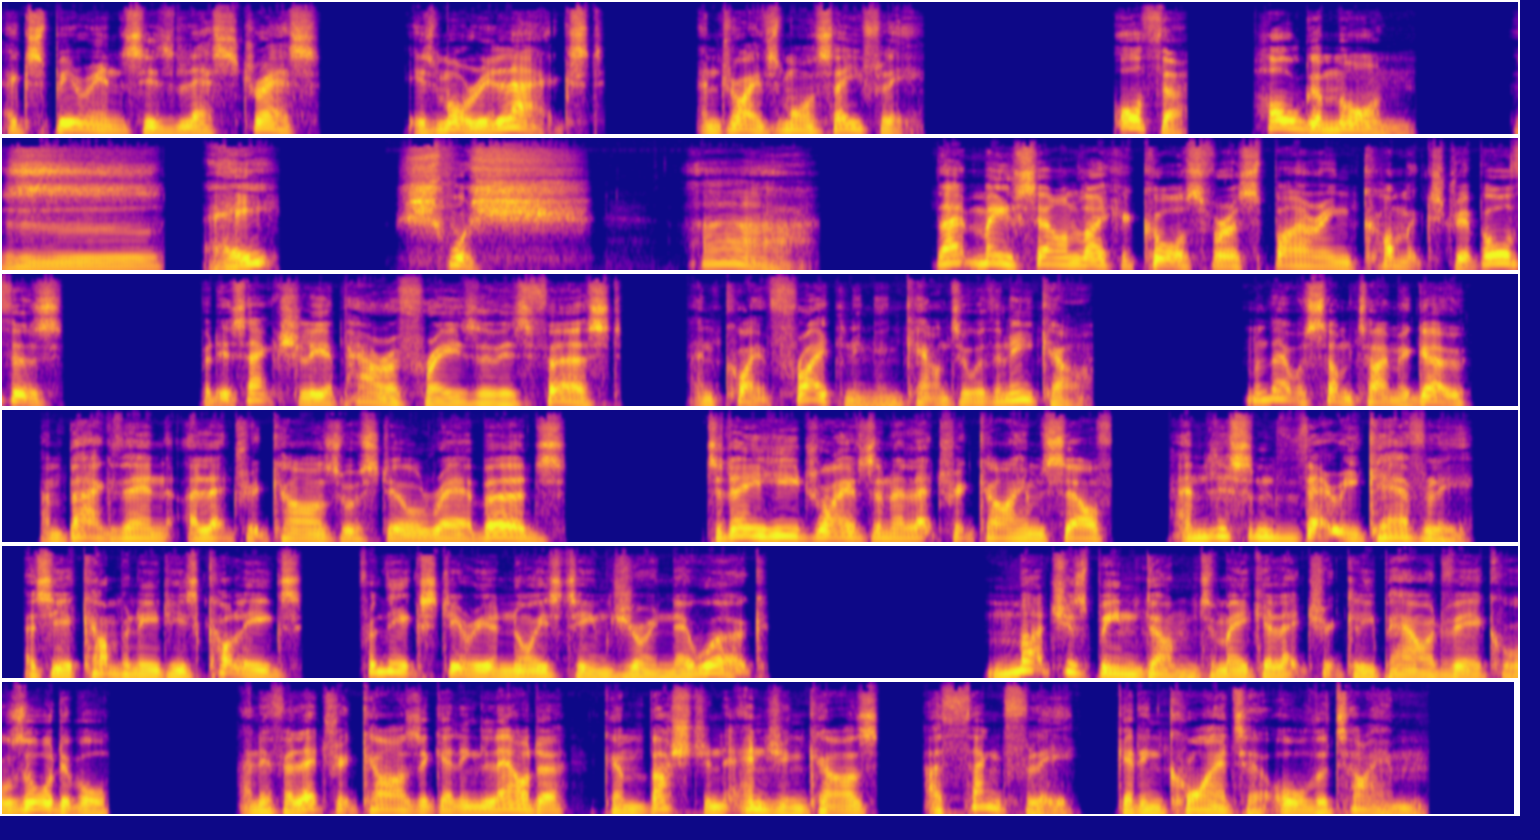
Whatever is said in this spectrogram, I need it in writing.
experiences less stress, is more relaxed, and drives more safely. Author Holger Morn. Zzz, eh? Swoosh. Ah, that may sound like a course for aspiring comic strip authors, but it's actually a paraphrase of his first and quite frightening encounter with an e-car. That was some time ago, and back then electric cars were still rare birds. Today he drives an electric car himself and listened very carefully as he accompanied his colleagues from the exterior noise team during their work. Much has been done to make electrically powered vehicles audible, and if electric cars are getting louder, combustion engine cars are thankfully getting quieter all the time.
